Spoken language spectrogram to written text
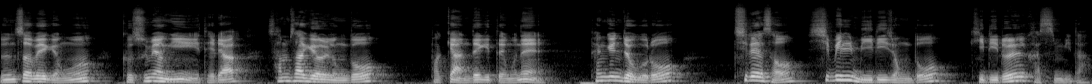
눈썹의 경우 그 수명이 대략 3, 4개월 정도 밖에 안 되기 때문에 평균적으로 7에서 11mm 정도 길이를 갖습니다.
